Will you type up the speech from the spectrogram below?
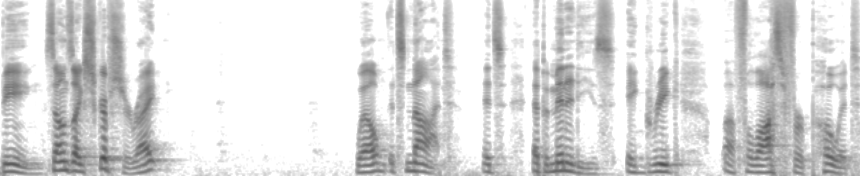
being. Sounds like scripture, right? Well, it's not. It's Epimenides, a Greek uh, philosopher poet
